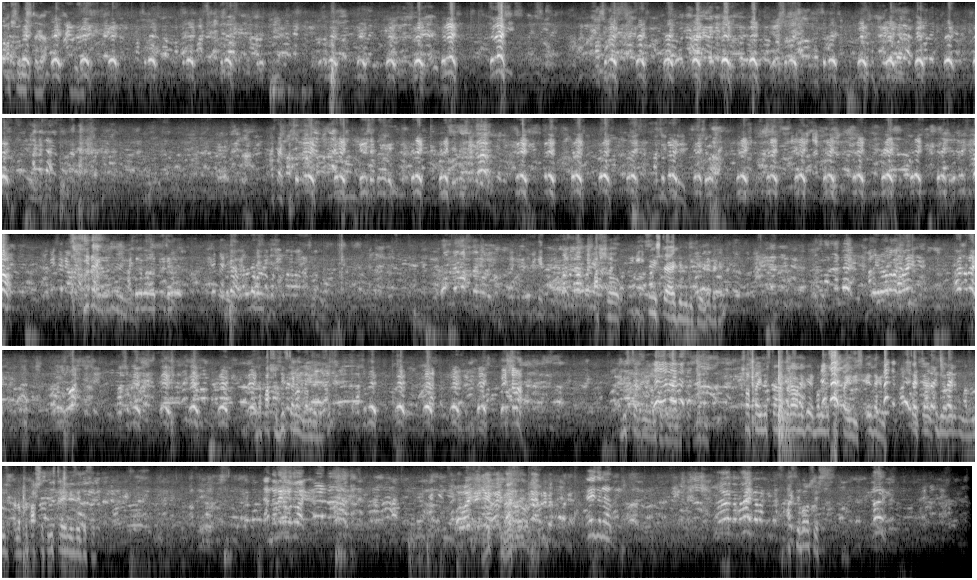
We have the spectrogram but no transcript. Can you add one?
পাঁচশো বিশ টাকা আচ্ছা পাঁচশো পাঁচশো তিরিশ টাকা কেজি বিক্রি দেখেন পাঁচশো বিশ টাকা দাম দেখেছি সস্তা ইলিশটা আপনারা অনেকে বলেন যে সস্তা ইলিশ এই দেখেন পাঁচ টাকা কেজি হবে মাছগুলি আপনার পাঁচশো তিরিশ টাকা ইলিশ যেতেছে Ei, Zanato! Ai, mamãe, ela aqui na sala! Ai, que bom, Xixi! É Ai!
